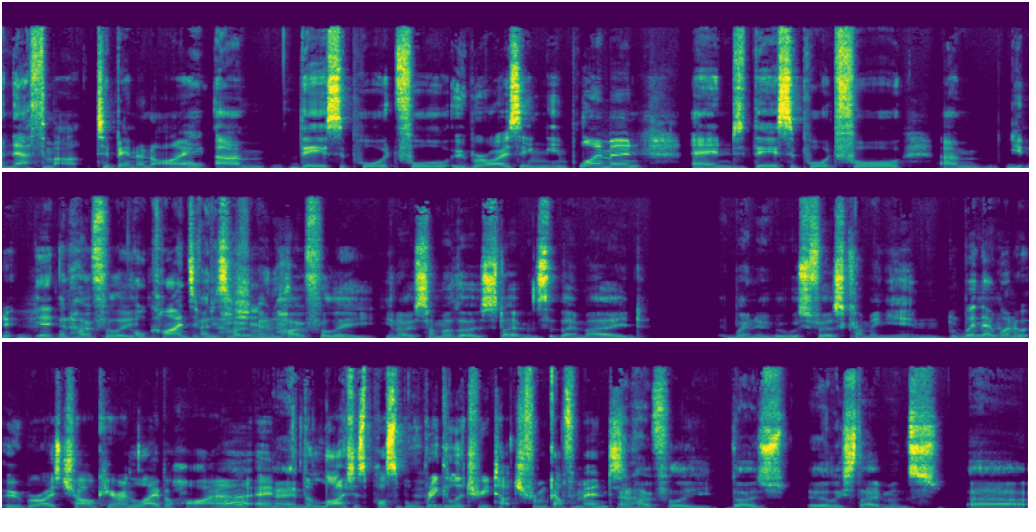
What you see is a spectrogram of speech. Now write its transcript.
anathema to Ben and I. Um, their support for Uberizing employment and their support for, um, you know, and hopefully all kinds of and, ho- and hopefully, you know, some of those statements that they made when Uber was first coming in, where they want to Uberize childcare and labour hire and, And- the lightest possible regulatory touch from government. and hopefully those early statements uh,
